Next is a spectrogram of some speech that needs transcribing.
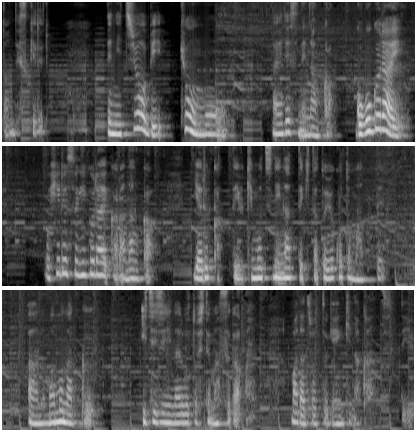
たんですけれど。で日曜日今日もあれですねなんか午後ぐらいお昼過ぎぐらいからなんかやるかっていう気持ちになってきたということもあってあの間もなく1時になろうとしてますがまだちょっと元気な感じっていう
